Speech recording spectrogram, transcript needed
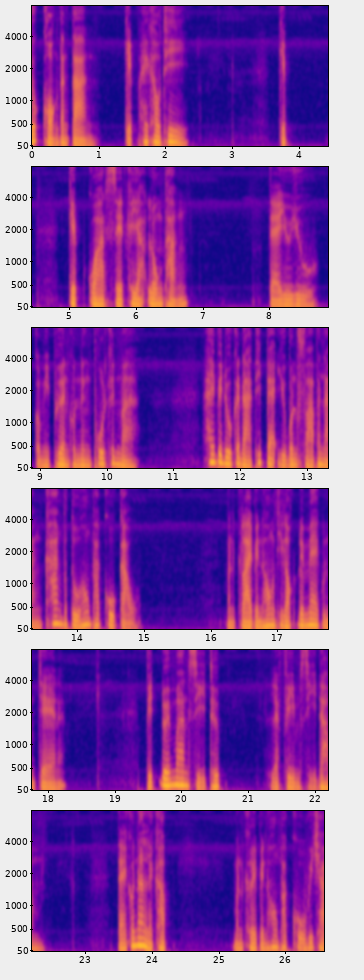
ยกของต่างๆ เก็บให้เข้าที่ เก็บ เก็บกวาดเศษขยะลงถัง แต่อยู่ๆก็มีเพื่อนคนหนึ่งพูดขึ้นมา ให้ไปดูกระดาษที่แปะอยู่บนฝาผนังข้างประตูห้องพักครูเก่า มันกลายเป็นห้องที่ล็อกด้วยแม่กุญแจนะปิดด้วยม่านสีทึบ และฟิล์มสีดำแต่ก็นั่นแหละครับ มันเคยเป็นห้องพักครูวิชา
